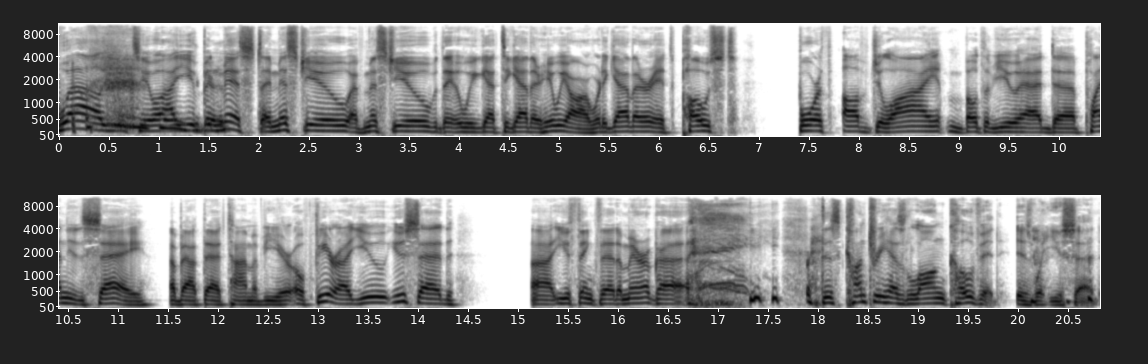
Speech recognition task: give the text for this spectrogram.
Well, you two, I, you've been missed. I missed you. I've missed you. We got together. Here we are. We're together. It's post 4th of July. Both of you had uh, plenty to say about that time of year. Ophira, you, you said uh, you think that America, this country has long COVID, is what you said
